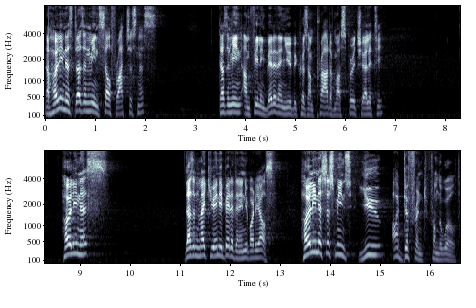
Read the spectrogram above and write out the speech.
Now, holiness doesn't mean self righteousness, doesn't mean I'm feeling better than you because I'm proud of my spirituality. Holiness doesn't make you any better than anybody else. Holiness just means you are different from the world.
